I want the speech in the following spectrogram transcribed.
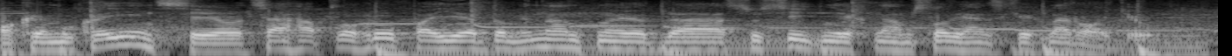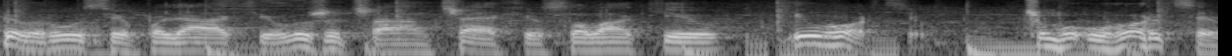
Окрім українців, ця гаплогрупа є домінантною для сусідніх нам слов'янських народів білорусів, поляків, лужичан, чехів, словаків і угорців. Чому угорців?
